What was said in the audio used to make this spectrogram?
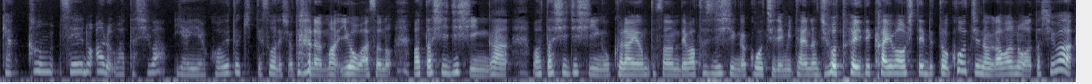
客観性のある私はいやいやこういう時ってそうでしょ。だからまあ要はその私自身が私自身をクライアントさんで私自身がコーチでみたいな状態で会話をしてるとコーチの側の私は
